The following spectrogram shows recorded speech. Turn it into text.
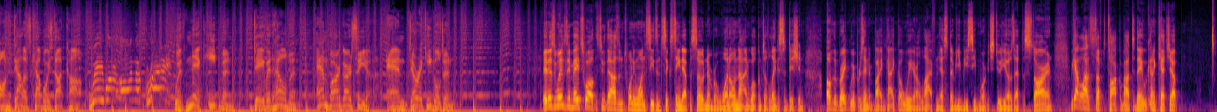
on DallasCowboys.com We were on a break. with Nick Eatman, David Helman, Ambar Garcia, and Derek Eagleton. It is Wednesday, May 12th, 2021, season 16, episode number 109. Welcome to the latest edition of The Break. We're presented by Geico. We are live from the SWBC Mortgage Studios at the Star, and we got a lot of stuff to talk about today. We're going to catch up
